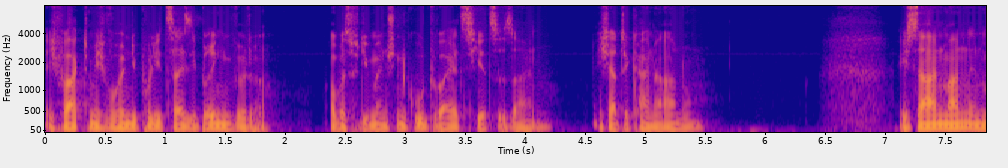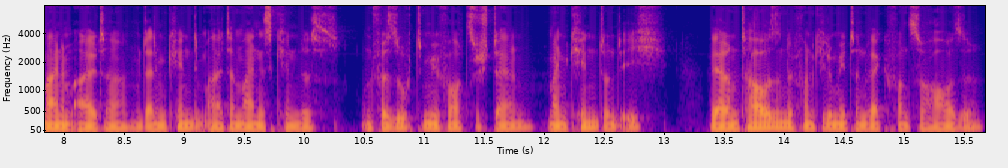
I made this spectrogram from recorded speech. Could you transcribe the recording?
Ich fragte mich, wohin die Polizei sie bringen würde, ob es für die Menschen gut war, jetzt hier zu sein. Ich hatte keine Ahnung. Ich sah einen Mann in meinem Alter mit einem Kind im Alter meines Kindes und versuchte mir vorzustellen, mein Kind und ich wären tausende von Kilometern weg von zu Hause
